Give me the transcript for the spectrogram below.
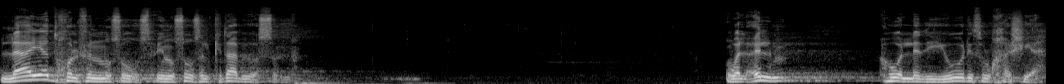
لا يدخل في النصوص في نصوص الكتاب والسنة. والعلم هو الذي يورث الخشية.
